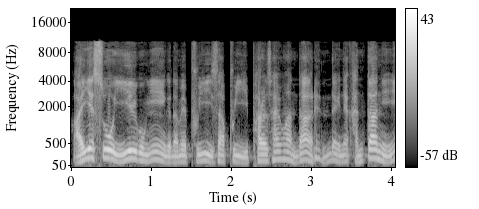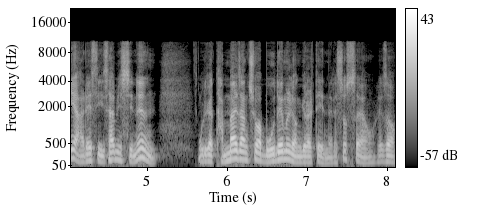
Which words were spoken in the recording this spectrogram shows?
ISO 210이 그다음에 V24, V28을 사용한다 그랬는데 그냥 간단히 RS232C는 우리가 단말 장치와 모뎀을 연결할 때 옛날에 썼어요. 그래서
